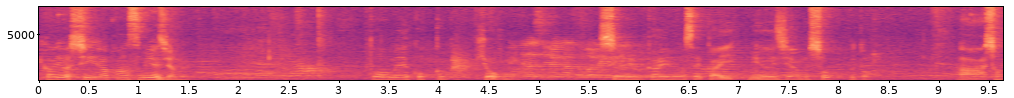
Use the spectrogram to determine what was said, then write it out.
2階はシーラカンスミュージアム。透明骨格標本。深海の世界ミュージアムショップと。ああショッ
